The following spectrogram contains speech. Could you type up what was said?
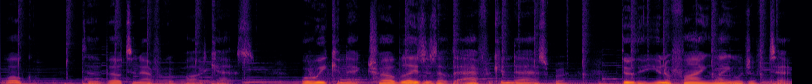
Welcome to the Built in Africa podcast, where we connect trailblazers of the African diaspora through the unifying language of tech.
